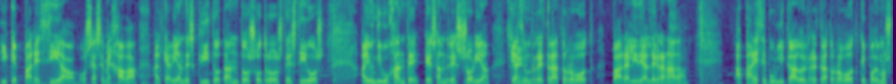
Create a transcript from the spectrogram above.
y que parecía o se asemejaba al que habían descrito tantos otros testigos, hay un dibujante, que es Andrés Soria, que hace un retrato robot para el Ideal de Granada aparece publicado el retrato robot que podemos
